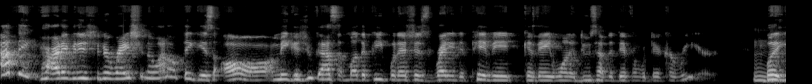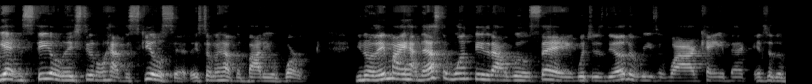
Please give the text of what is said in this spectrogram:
I think part of it is generational. I don't think it's all. I mean, because you got some other people that's just ready to pivot because they want to do something different with their career. Mm-hmm. But yet and still, they still don't have the skill set. They still don't have the body of work you know, they might have that's the one thing that I will say, which is the other reason why I came back into the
